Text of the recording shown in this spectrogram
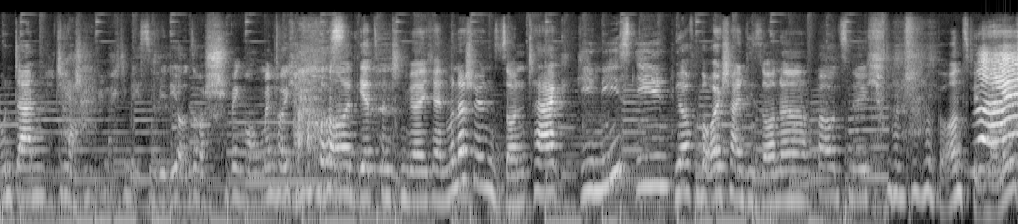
Und dann tauschen wir vielleicht im nächsten Video unsere Schwingung mit euch aus. Und jetzt wünschen wir euch einen wunderschönen Sonntag. Genießt ihn. Wir hoffen, bei euch scheint die Sonne. Bei uns nicht. bei uns diesmal nicht.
